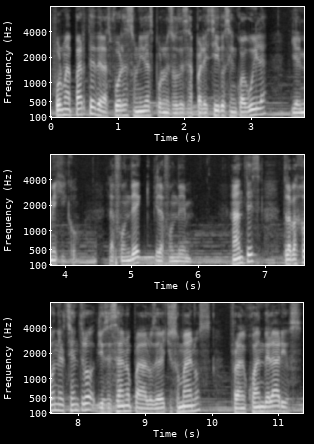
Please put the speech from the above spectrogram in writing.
forma parte de las Fuerzas Unidas por nuestros desaparecidos en Coahuila y en México, la FUNDEC y la FUNDEM. Antes, trabajó en el Centro Diocesano para los Derechos Humanos, Fran Juan de Larios.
